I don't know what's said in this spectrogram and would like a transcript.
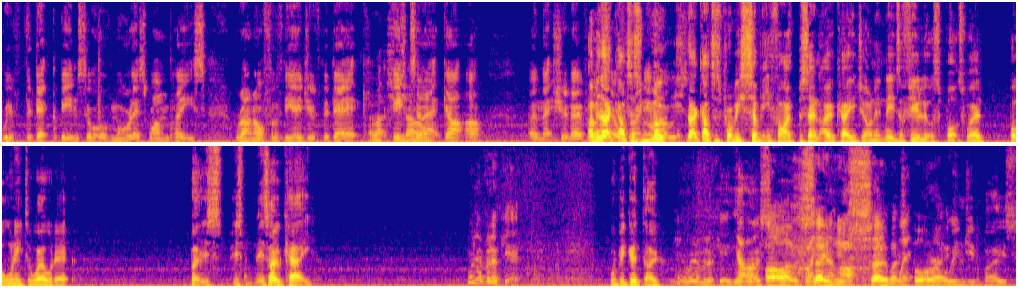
with the deck being sort of more or less one piece, run off of the edge of the deck And that's your into channel. that gutter, and that should have. I mean, that gutter's mo- that gutter's probably 75% okay, John. It needs a few little spots where Paul will need to weld it, but it's it's it's okay. We'll have a look at it. Would be good though. Yeah, we'll have a look at it. Yeah, I Oh, it would save you so much wet, ball horrible ache. engine eh? bays.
